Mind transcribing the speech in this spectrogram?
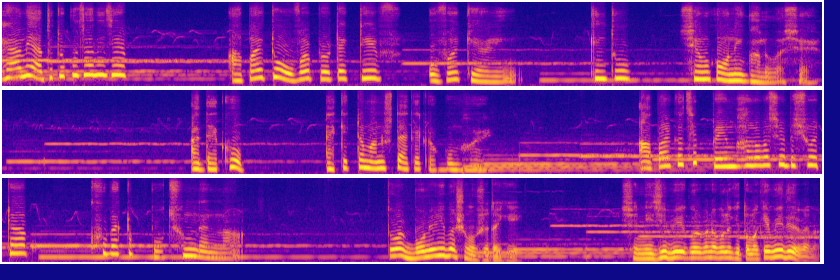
হ্যাঁ আমি এতটুকু জানি যে আপা একটু ওভার প্রোটেক্টিভ ওভার কেয়ারিং কিন্তু সে আমাকে অনেক ভালোবাসে। আর দেখো এক একটা মানুষ তো এক এক রকম হয়। আপার কাছে প্রেম ভালোবাসার বিষয়টা খুব একটা পছন্দের না। তোমার বোনেরই বা সমস্যাটা কি? সে নিজে বিয়ে করবে না বলে কি তোমাকে বিয়ে দেবে না?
